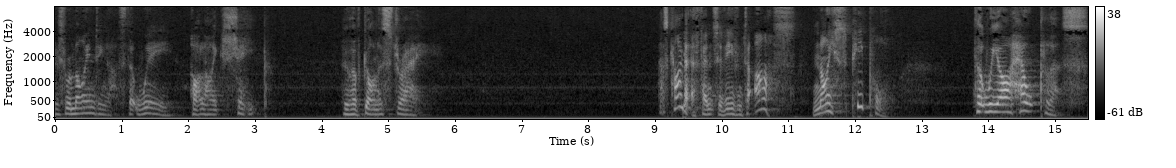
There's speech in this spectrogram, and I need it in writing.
is reminding us that we are like sheep who have gone astray. That's kind of offensive even to us, nice people that we are helpless,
